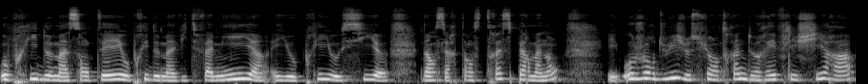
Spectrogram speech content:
au prix de ma santé, au prix de ma vie de famille et au prix aussi euh, d'un certain stress permanent. Et aujourd'hui, je suis en train de réfléchir à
